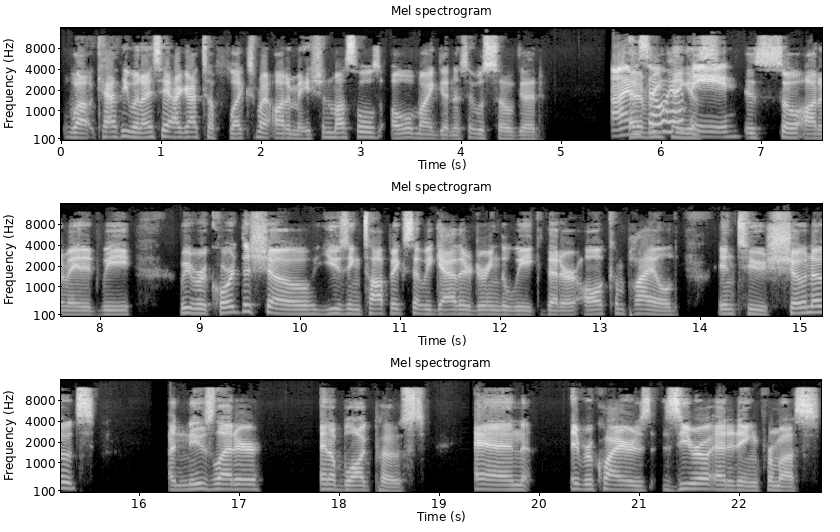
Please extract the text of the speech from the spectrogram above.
well, Kathy, when I say I got to flex my automation muscles, oh my goodness, it was so good. I'm Everything so happy. Is, is so automated. We we record the show using topics that we gather during the week that are all compiled into show notes, a newsletter, and a blog post. And it requires zero editing from us.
